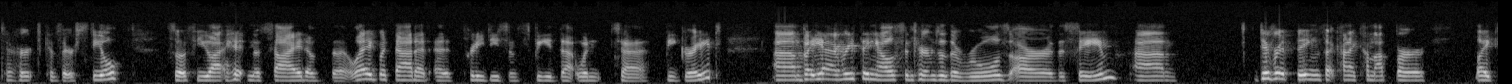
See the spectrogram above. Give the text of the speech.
to hurt because they're steel. So if you got hit in the side of the leg with that at a pretty decent speed, that wouldn't uh, be great. Um, but yeah, everything else in terms of the rules are the same. Um, different things that kind of come up are like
